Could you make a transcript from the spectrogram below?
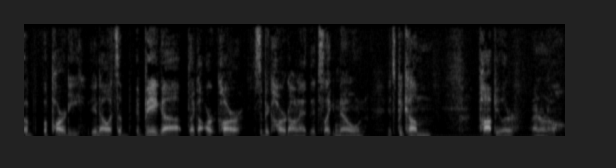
a, a party. You know, it's a, a big uh, like an art car. It's a big heart on it. It's like known. It's become popular. I don't know.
